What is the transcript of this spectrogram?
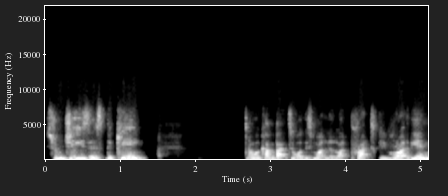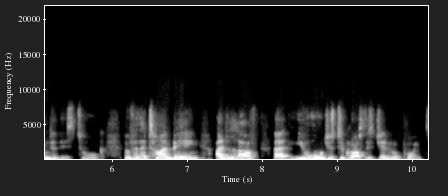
It's from Jesus, the King. And we'll come back to what this might look like practically right at the end of this talk. But for the time being, I'd love uh, you all just to grasp this general point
